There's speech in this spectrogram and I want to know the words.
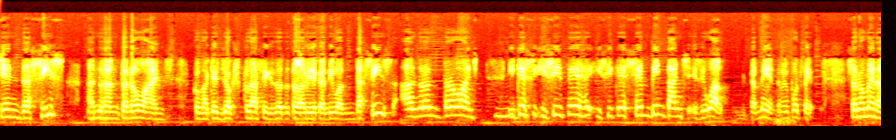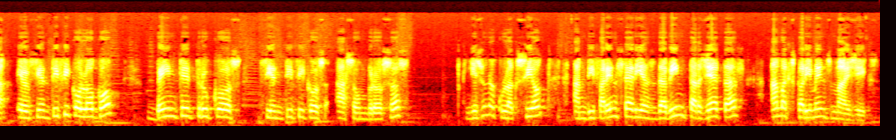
gent de 6 a 99 anys, com aquells jocs clàssics de tota la vida que diuen de 6 a 99 anys. I, té, i, si té, I si té 120 anys, és igual, també, també ho pot fer. S'anomena El científico loco, 20 trucos científicos asombrosos, i és una col·lecció amb diferents sèries de 20 targetes amb experiments màgics.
